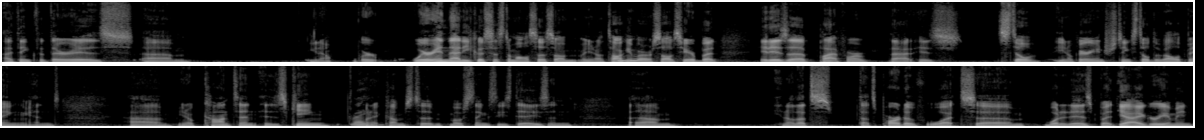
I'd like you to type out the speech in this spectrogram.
I think that there is, um, you know, we're we're in that ecosystem also. So I'm you know talking about ourselves here, but it is a platform that is still you know very interesting, still developing, and um, you know content is king Right. when it comes to most things these days, and um, you know that's that's part of what um, what it is. But yeah, I agree. I mean,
